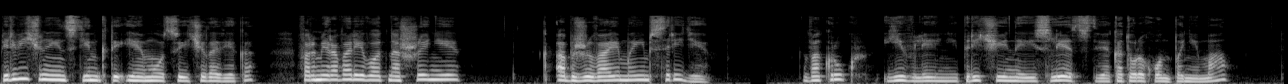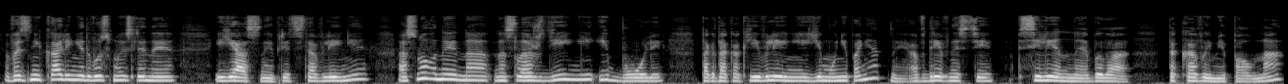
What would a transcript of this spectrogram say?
Первичные инстинкты и эмоции человека формировали его отношение к обживаемой им среде. Вокруг явлений, причины и следствия, которых он понимал, возникали недвусмысленные и ясные представления, основанные на наслаждении и боли, тогда как явления ему непонятные, а в древности Вселенная была таковыми полна,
